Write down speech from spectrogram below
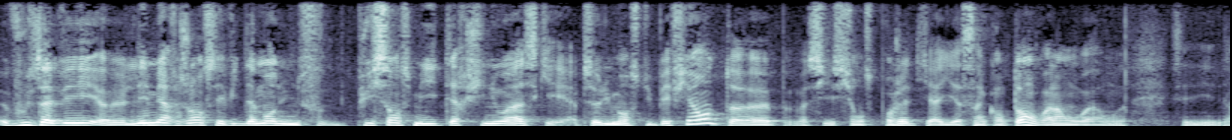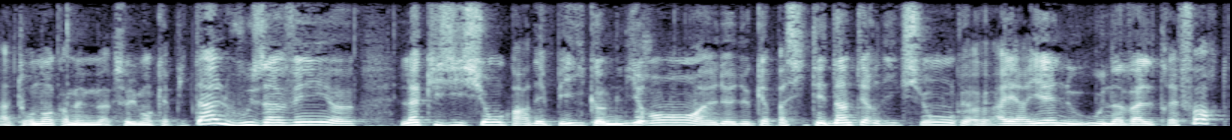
vous avez euh, l'émergence évidemment d'une puissance militaire chinoise qui est absolument stupéfiante. Euh, si, on se projette il y, a, il y a 50 ans, voilà, on voit, c'est un tournant quand même absolument capital. Vous avez euh, l'acquisition par des pays comme l'Iran de, capacités d'interdiction aérienne ou, ou, navale très fortes.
